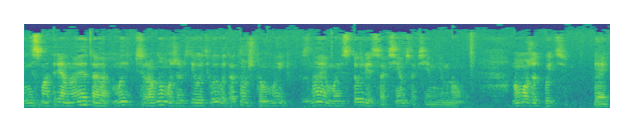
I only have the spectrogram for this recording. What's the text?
несмотря на это, мы все равно можем сделать вывод о том, что мы знаем о истории совсем-совсем немного. Ну, может быть, пять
